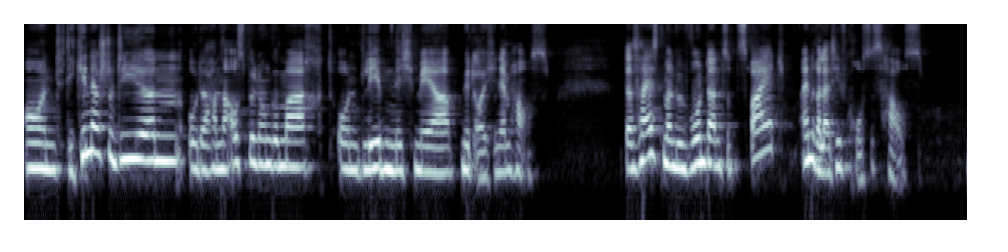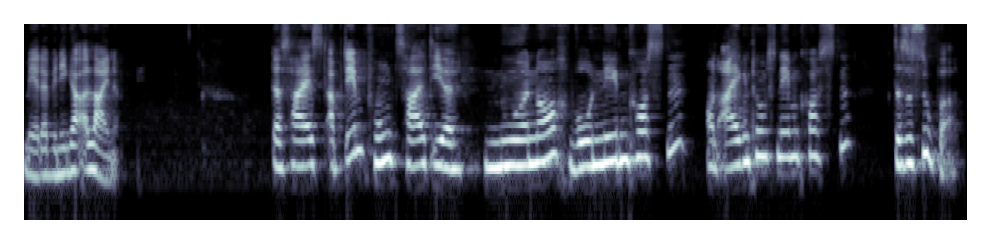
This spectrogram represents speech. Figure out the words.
Und die Kinder studieren oder haben eine Ausbildung gemacht und leben nicht mehr mit euch in dem Haus. Das heißt, man bewohnt dann zu zweit ein relativ großes Haus, mehr oder weniger alleine. Das heißt, ab dem Punkt zahlt ihr nur noch Wohnnebenkosten und Eigentumsnebenkosten. Das ist super.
